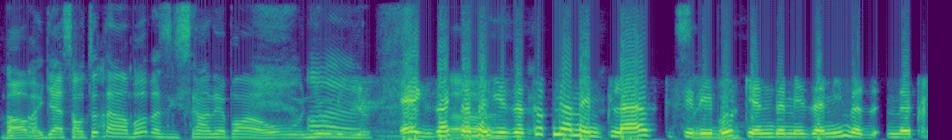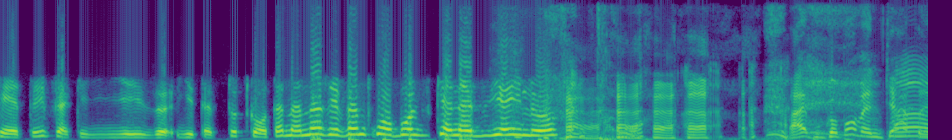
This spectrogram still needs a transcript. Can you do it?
Bon, ben, gars, ils sont tous en bas parce qu'ils se rendaient pas en haut ni au milieu. Exactement, Ah. il les a toutes mis à la même place, puis c'est des bon. boules qu'une de mes amies me, me prêtait, fait qu'il les a- il était tout content. Maman, j'ai 23 boules du Canadien, là. Ah, pourquoi pas 24? Ah.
